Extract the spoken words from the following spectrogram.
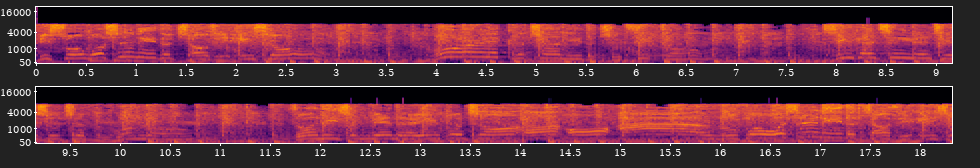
你说我是你的超级英雄，偶尔也隔着你的出气筒，心甘情愿接受这份光荣。做你身边的萤火虫。如果我是你的超级英雄，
